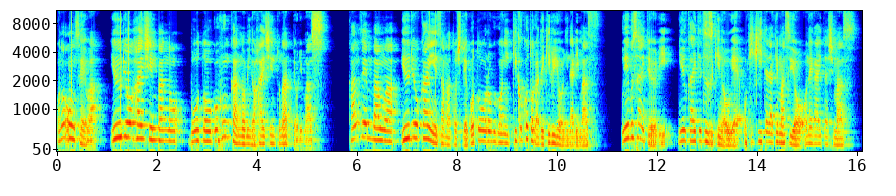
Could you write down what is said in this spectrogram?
この音声は有料配信版の冒頭5分間のみの配信となっております。完全版は有料会員様としてご登録後に聞くことができるようになります。ウェブサイトより入会手続きの上お聞きいただけますようお願いいたします。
